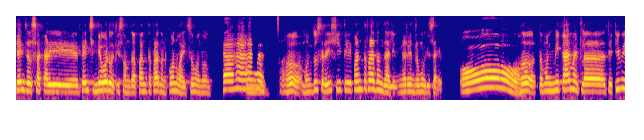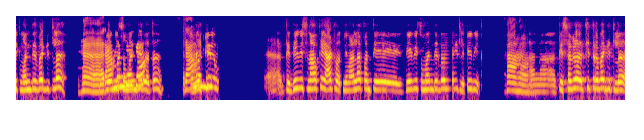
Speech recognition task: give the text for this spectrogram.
त्यांचं सकाळी त्यांची निवड होती समजा पंतप्रधान कोण व्हायचं म्हणून. हा हा हा हा आणि- हो. मग दुसऱ्या दिवशी ते पंतप्रधान झाले नरेंद्र मोदी साहेब. ओ! हो तर मग मी काय म्हटलं ते टीव्हीत मंदिर बघितलं हा राम देवीचं मंदिर मंदिर का होतं. राम मंदिर अं, ते देवीचं नाव काही आठवत नाही मला पण ते देवीचं मंदिर बघितलं टीव्हीत. हा हा. आणि ते सगळं चित्र बघितलं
